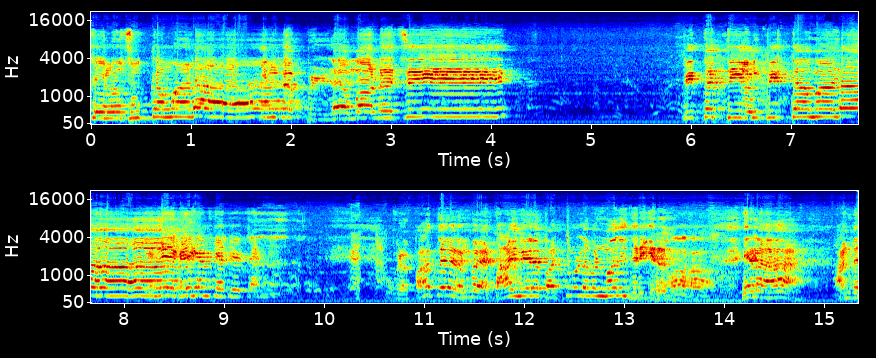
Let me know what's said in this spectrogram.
சுத்தத்திலும் சுத்தமாடா. இந்த பிள்ளை மனசு பித்தத்திலும் பித்தமடா. என்னைய கை காமிக்காது வச்சாங்க? உங்களை பார்த்ததுல ரொம்ப தாய் மேல பற்று உள்ளவன் மாதிரி தெரிகிறது. ஏன்னா அந்த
